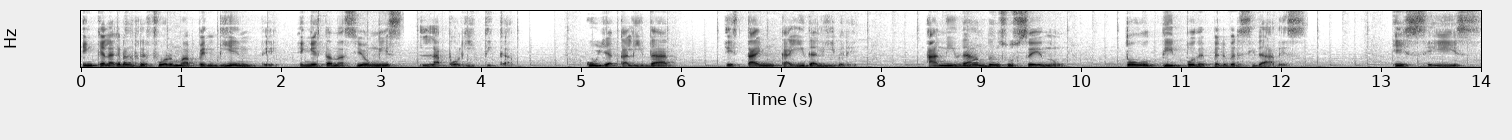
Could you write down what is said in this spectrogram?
en que la gran reforma pendiente en esta nación es la política, cuya calidad está en caída libre, anidando en su seno todo tipo de perversidades. Ese es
